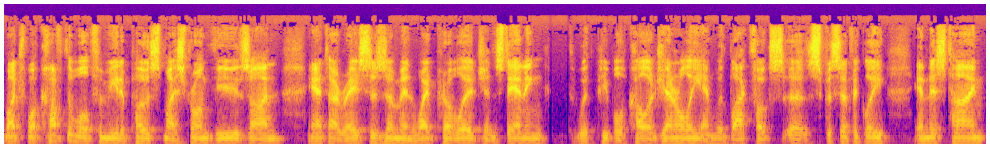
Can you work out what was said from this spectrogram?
much more comfortable for me to post my strong views on anti racism and white privilege and standing with people of color generally and with black folks uh, specifically in this time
